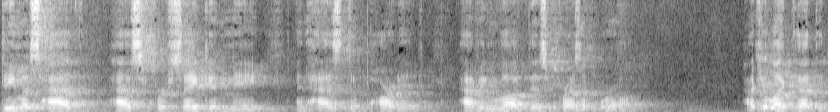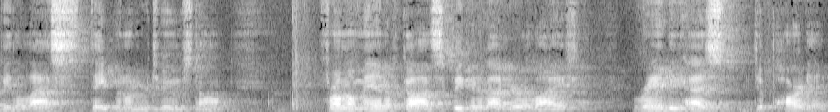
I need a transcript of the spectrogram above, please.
Demas hath, has forsaken me and has departed, having loved this present world. How'd you like that to be the last statement on your tombstone? From a man of God speaking about your life, Randy has departed.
